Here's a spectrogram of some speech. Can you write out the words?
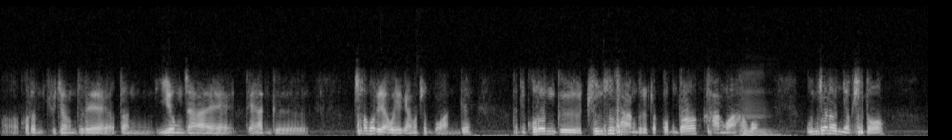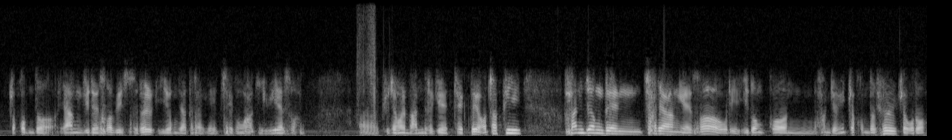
어, 그런 규정들의 어떤 이용자에 대한 그 처벌이라고 얘기하면 좀 뭐한데 하여튼 그런 그 준수 사항들을 조금 더 강화하고 음, 운전은 역시도 조금 더 양질의 서비스를 이용자들에게 제공하기 위해서 어, 규정을 만들게 됐고요. 어차피 한정된 차량에서 우리 이동권 환경이 조금 더 효율적으로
